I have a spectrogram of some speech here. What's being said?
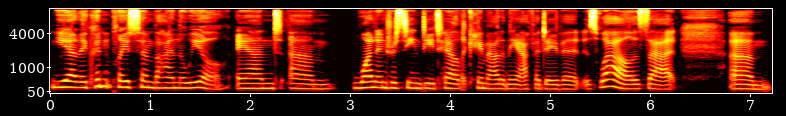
Yeah, they couldn't place him behind the wheel. And um, one interesting detail that came out in the affidavit as well is that um,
